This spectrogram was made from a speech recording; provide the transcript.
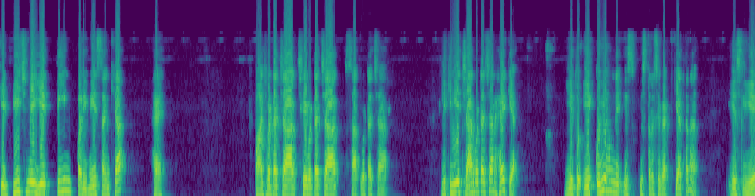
के बीच में ये तीन परिमेय संख्या है। पाँच बटा चार, छह बटा चार, सात बटा चार। लेकिन ये चार बटा चार है क्या? ये तो एक को ही हमने इस इस तरह से व्यक्त किया था ना, इसलिए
